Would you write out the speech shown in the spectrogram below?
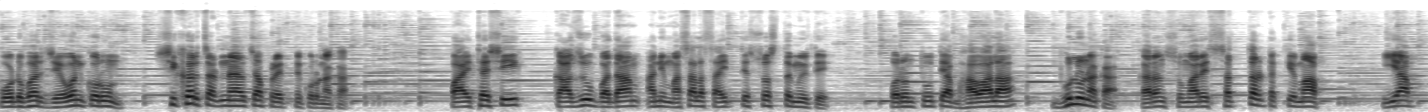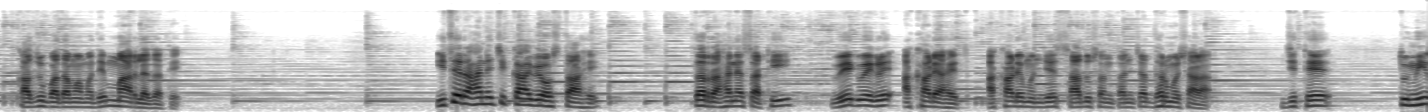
पोटभर जेवण करून शिखर चढण्याचा प्रयत्न करू नका. पायथ्याशी काजू बदाम आणि मसाला साहित्य स्वस्त मिळते परंतु त्या भावाला भूलू नका कारण सुमारे सत्तर टक्के माप या काजू बदामामध्ये मारल्या जाते. इथे राहण्याची काय व्यवस्था आहे? तर राहण्यासाठी वेगवेगळे आखाडे आहेत. आखाडे म्हणजे साधू संतांच्या धर्मशाळा. जिथे तुम्ही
